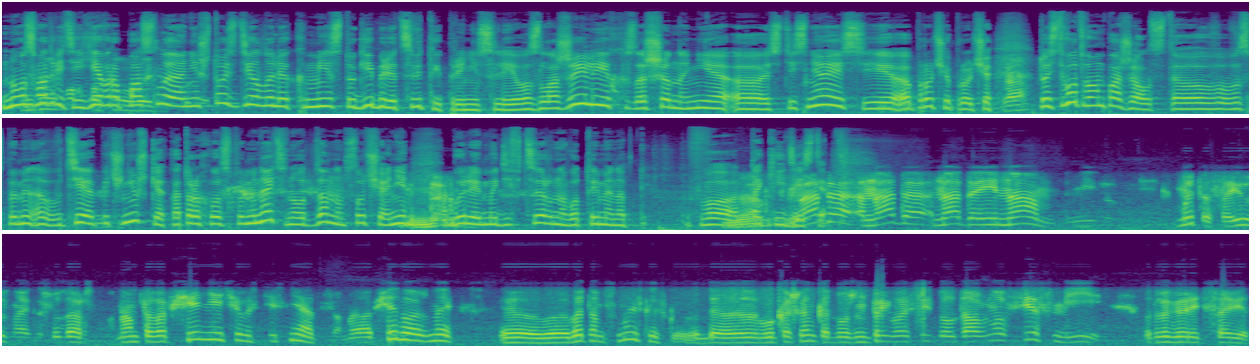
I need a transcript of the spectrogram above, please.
Ну вот смотрите, европослы, они что сделали? К месту гибели цветы принесли, возложили их, совершенно не э, стесняясь и э, прочее, прочее. Да. То есть вот вам, пожалуйста, вспоми... те печенюшки, о которых вы вспоминаете, но вот в данном случае они да. были модифицированы вот именно в да. такие действия. Надо, надо, надо и нам, мы-то союзное государство, нам-то вообще нечего стесняться. Мы вообще должны Э, в этом смысле Лукашенко должен пригласить, должно все СМИ, вот вы говорите совет,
